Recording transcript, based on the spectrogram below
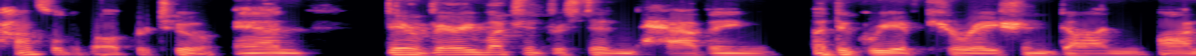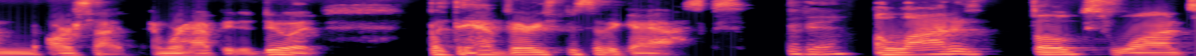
console developer too. And they're very much interested in having a degree of curation done on our side. And we're happy to do it. But they have very specific asks. Okay. A lot of folks want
